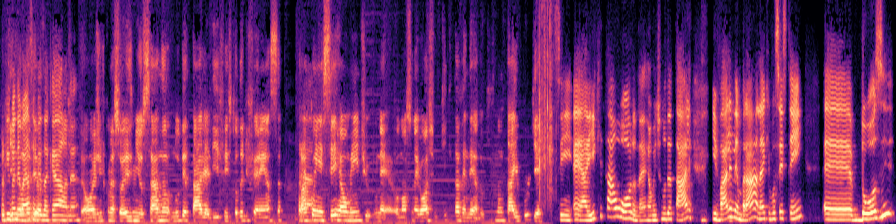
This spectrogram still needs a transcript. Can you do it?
Porque que vendeu não essa em vendeu? vez daquela, né? Então a gente começou a esmiuçar no, no detalhe ali, fez toda a diferença para É. conhecer realmente o, ne- o nosso negócio, o que que tá vendendo, o que, que não tá e o porquê. Sim, é aí que tá o ouro, né? Realmente no detalhe. E vale lembrar, né, que vocês têm é, 12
